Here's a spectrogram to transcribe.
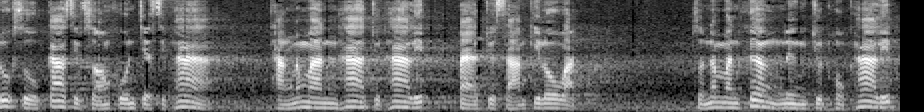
ลูกสูบ 92 คูณ 75 ถังน้ำมัน 5.5 ลิตร 8.3 กิโลวัตต์ ส่วนน้ำมันเครื่อง 1.65 ลิตร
